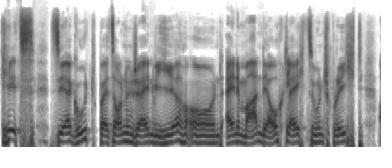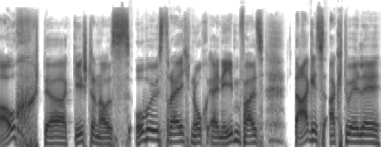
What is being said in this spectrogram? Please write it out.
geht's sehr gut bei Sonnenschein wie hier und einem Mann, der auch gleich zu uns spricht, auch der gestern aus Oberösterreich noch eine ebenfalls tagesaktuelle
